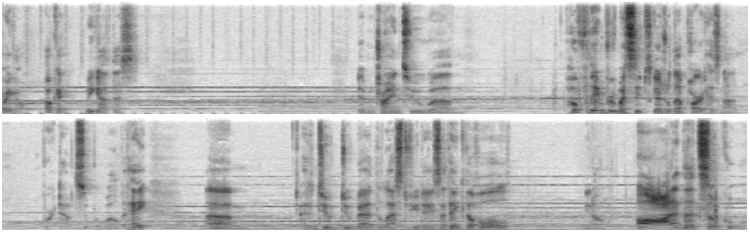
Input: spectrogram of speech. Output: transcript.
There we go. Okay, we got this. I've been trying to um, hopefully improve my sleep schedule. That part has not worked out super well, but hey, um, I didn't do, do bad the last few days. I think the whole, you know, aw, that's so cool.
